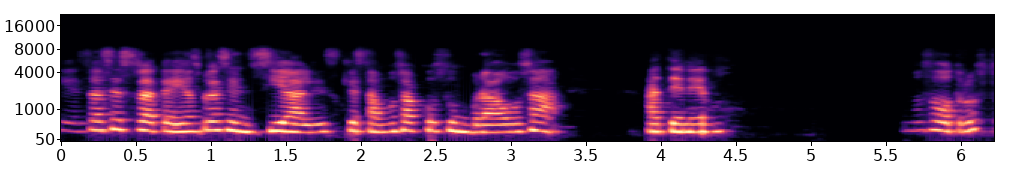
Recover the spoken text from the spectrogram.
que esas estrategias presenciales que estamos acostumbrados a, a tener nosotros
